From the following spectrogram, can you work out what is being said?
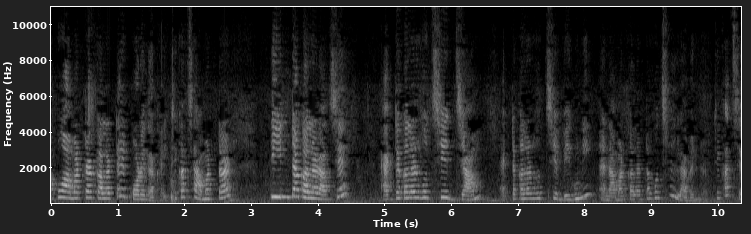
আপু, আমারটার কালারটা পরে দেখাই, ঠিক আছে? আমারটার তিনটা কালার আছে। একটা কালার হচ্ছে জাম, একটা কালার হচ্ছে বেগুনি এন্ড আমার কালারটা হচ্ছে ল্যাভেন্ডার, ঠিক আছে?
